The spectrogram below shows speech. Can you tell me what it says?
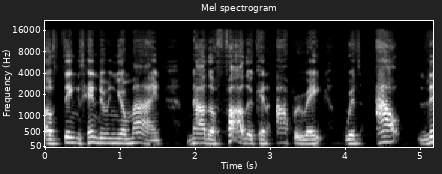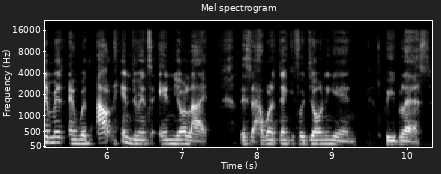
of things hindering your mind, now the Father can operate without limit and without hindrance in your life. Listen, I want to thank you for joining in. Be blessed.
